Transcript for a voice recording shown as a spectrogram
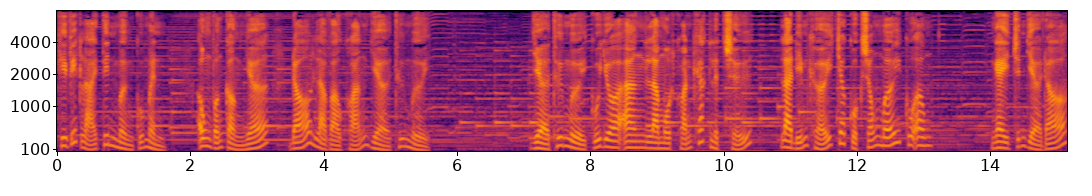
khi viết lại tin mừng của mình, ông vẫn còn nhớ đó là vào khoảng giờ thứ 10. Giờ thứ 10 của Gioan là một khoảnh khắc lịch sử, là điểm khởi cho cuộc sống mới của ông. Ngay chính giờ đó,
